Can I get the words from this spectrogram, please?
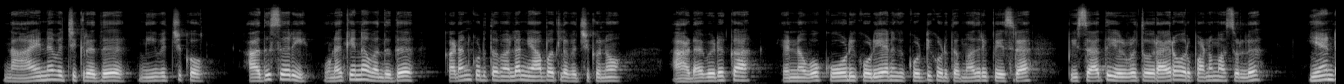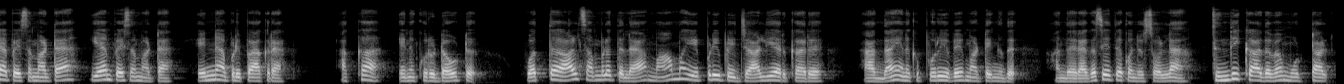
நான் என்ன வச்சுக்கிறது? நீ வச்சுக்கோ. அது சரி. உனக்கு என்ன வந்தது? கடன் கொடுத்தவெல்லாம் ஞாபகத்தில் வச்சுக்கணும். அட விடுக்கா. என்னவோ கோடி கோடியா எனக்கு கொட்டி கொடுத்த மாதிரி பேசுற. பிசாத்து எழுபத்தோராயிரம் ஒரு பணமா சொல்லு. ஏன்டா பேச மாட்டேன் ஏன் பேச மாட்டேன் என்ன அப்படி பார்க்குற அக்கா எனக்கு ஒரு டவுட்டு ஒத்த ஆள் சம்பளத்தில் மாமா எப்படி இப்படி ஜாலியாக இருக்காரு? அதான் எனக்கு புரியவே மாட்டேங்குது. அந்த ரகசியத்தை கொஞ்சம் சொல்ல. சிந்திக்காதவன் முட்டாள்.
